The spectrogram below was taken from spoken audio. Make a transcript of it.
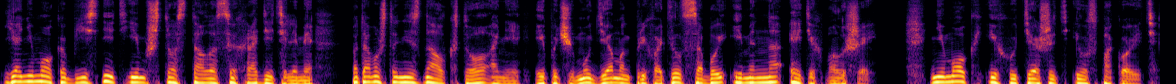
Я не мог объяснить им, что стало с их родителями, потому что не знал, кто они и почему демон прихватил с собой именно этих малышей. Не мог их утешить и успокоить.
